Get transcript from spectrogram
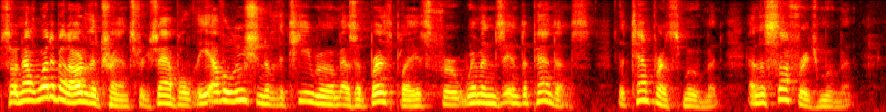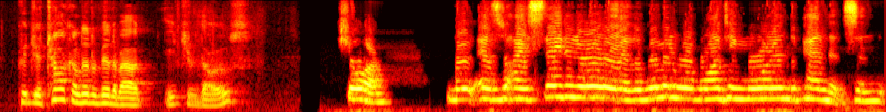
So now what about out of the trends? For example, the evolution of the tea room as a birthplace for women's independence, the temperance movement, and the suffrage movement. Could you talk a little bit about each of those? Sure as I stated earlier, the women were wanting more independence, and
